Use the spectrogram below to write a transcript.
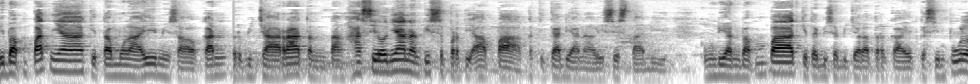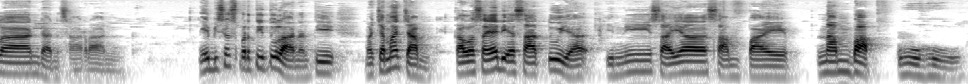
Di bab 4-nya kita mulai misalkan berbicara tentang hasilnya nanti seperti apa ketika dianalisis tadi. Kemudian bab 4 kita bisa bicara terkait kesimpulan dan saran. Ya bisa seperti itulah nanti macam-macam. Kalau saya di S1 ya, ini saya sampai 6 bab. Uhu.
